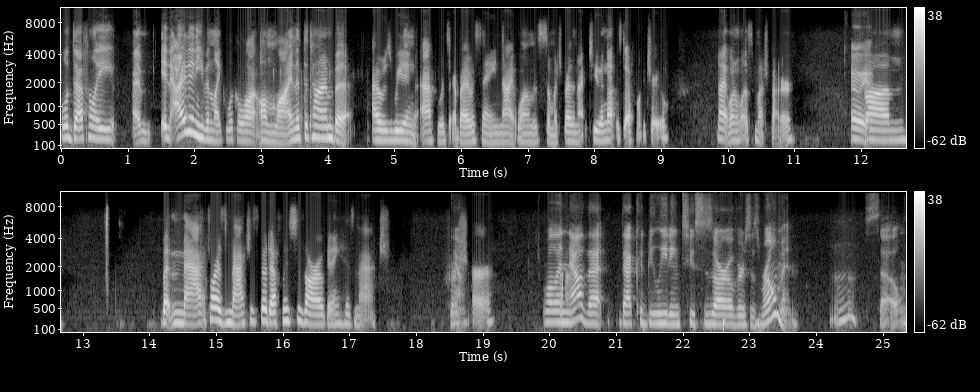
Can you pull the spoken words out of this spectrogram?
Well, definitely. Um, and I didn't even like look a lot online at the time, but I was reading afterwards. Everybody was saying night one was so much better than night two, and that was definitely true. Night one was much better. Oh yeah. Um. But Matt, as far as matches go, definitely Cesaro getting his match for yeah. sure. Well, and uh, now that that could be leading to Cesaro versus Roman. Mm. So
